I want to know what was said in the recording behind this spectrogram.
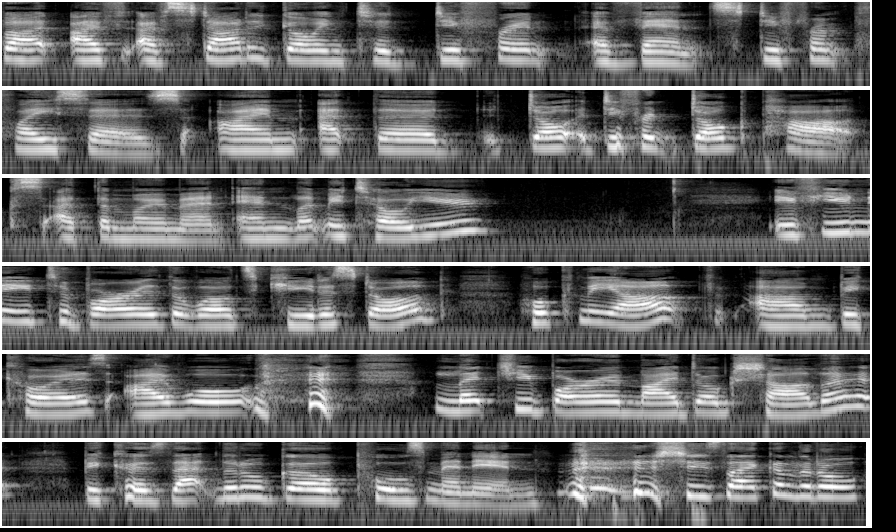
but I've I've started going to different events, different places. I'm at the do- different dog parks at the moment, and let me tell you, if you need to borrow the world's cutest dog, hook me up um, because I will let you borrow my dog Charlotte because that little girl pulls men in. She's like a little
